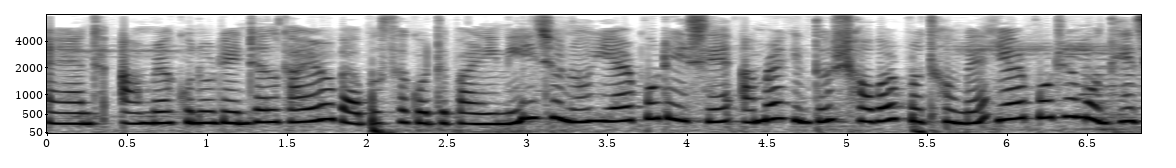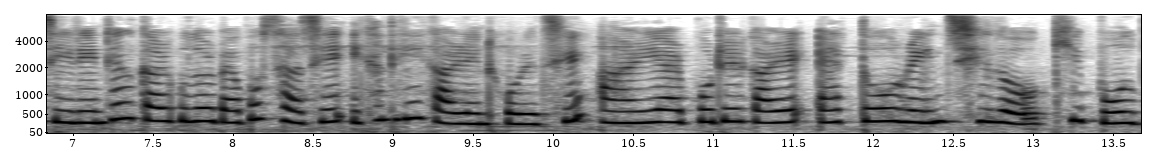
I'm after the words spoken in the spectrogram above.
অ্যান্ড আমরা কোনো রেন্টাল কারেরও ব্যবস্থা করতে পারিনি। এই জন্য এয়ারপোর্টে এসে আমরা কিন্তু সবার প্রথমে এয়ারপোর্টের মধ্যে যে রেন্টাল কারগুলোর ব্যবস্থা আছে, এখান থেকেই কার রেন্ট করেছি। আর এয়ারপোর্টের কারে এত রেঞ্জ ছিল, কি বলব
